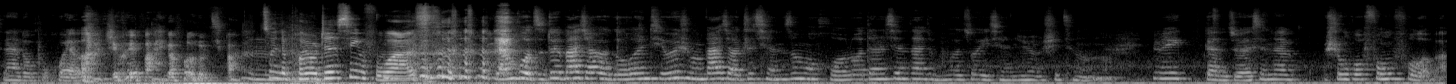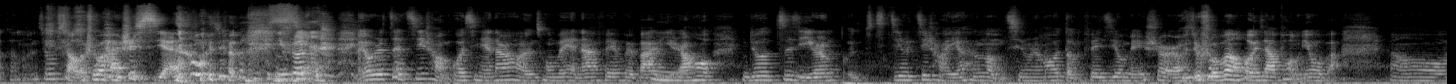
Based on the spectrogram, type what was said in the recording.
现在都不会了，只会发一个朋友圈儿。做你的朋友真幸福啊！杨果子对八角有个问题，为什么八角之前这么活络，但是现在就不会做以前这种事情了呢？因为感觉现在生活丰富了吧，可能就小的时候还是闲，我觉得。你说，要是在机场过新年，当时好像从维也纳飞回巴黎，然后你就自己一个人，机机场也很冷清，然后等飞机又没事儿，然后就说问候一下朋友吧。然后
